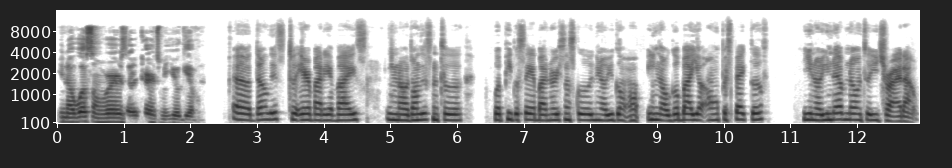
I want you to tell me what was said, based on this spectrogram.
you know, what some words of encouragement you'll give them? Uh, don't listen to everybody advice. You know, don't listen to what people say about nursing school. You know, you go, you know, go by your own perspective. You know, you never know until you try it out,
